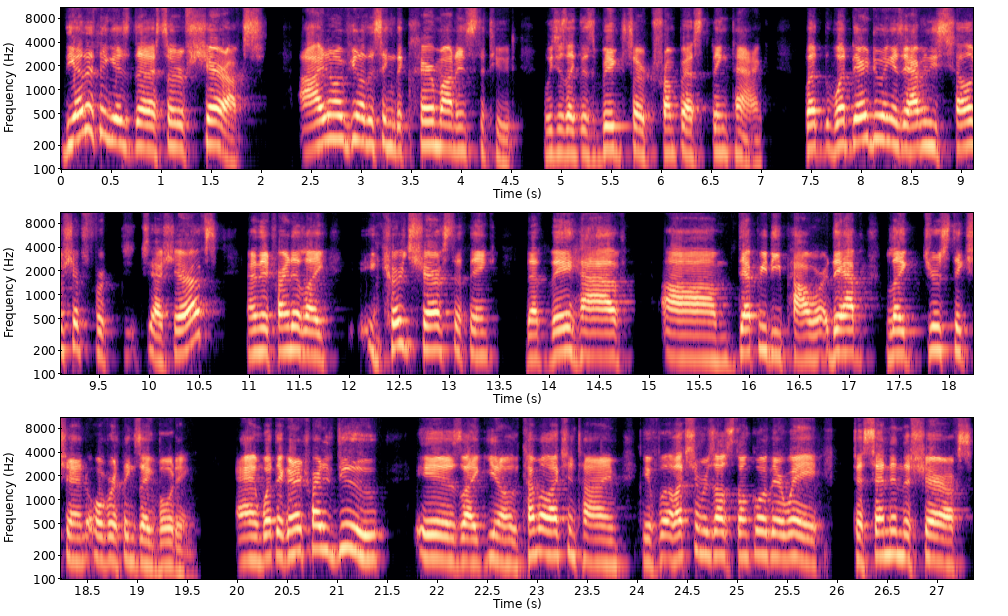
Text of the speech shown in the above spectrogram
The other thing is the sort of sheriffs. I don't know if you know this thing, the Claremont Institute, which is like this big sort of Trump-esque think tank. But what they're doing is they're having these fellowships for uh, sheriffs, and they're trying to like encourage sheriffs to think that they have um, deputy power. They have like jurisdiction over things like voting. And what they're going to try to do is like, you know, come election time, if election results don't go their way, to send in the sheriffs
